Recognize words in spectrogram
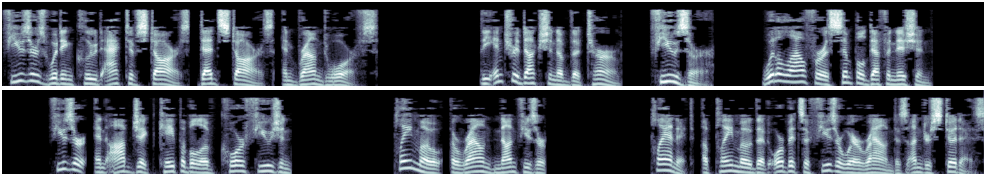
Fusors would include active stars, dead stars, and brown dwarfs. The introduction of the term fusor would allow for a simple definition. Fusor, an object capable of core fusion Planemo, a round nonfusor Planet, a planemo that orbits a fusor where round is understood as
